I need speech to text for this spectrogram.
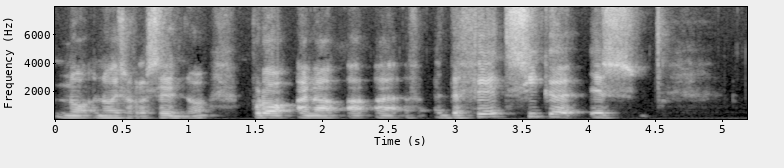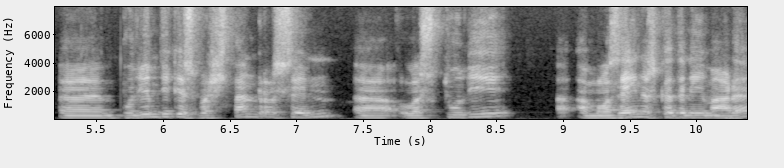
no, no és recent, no? Però, en a, a, de fet, sí que és... Eh, podríem dir que és bastant recent eh, l'estudi amb les eines que tenim ara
